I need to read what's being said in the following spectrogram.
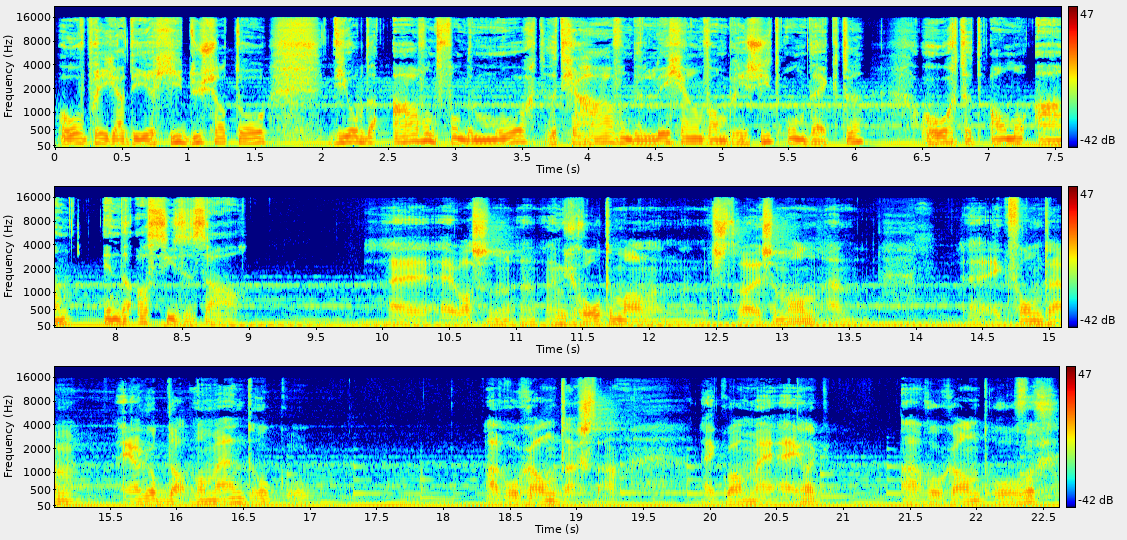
Hoofdbrigadier Guy Duchateau, die op de avond van de moord het gehavende lichaam van Brigitte ontdekte, hoort het allemaal aan in de assisezaal. Hij, was een, een, grote man, een, een struise man. En ik vond hem eigenlijk op dat moment ook, ook arrogant daar staan. Hij kwam mij eigenlijk arrogant over.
